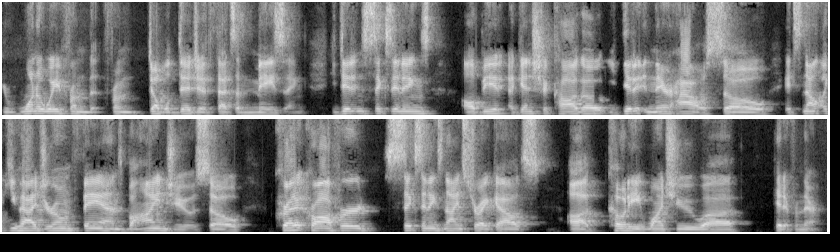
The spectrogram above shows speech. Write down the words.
You're one away from the, from double digits. That's amazing. You did it in six innings, albeit against Chicago. You did it in their house, so it's not like you had your own fans behind you. So credit Crawford, six innings, nine strikeouts. Uh, Cody, why don't you uh, hit it from there?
